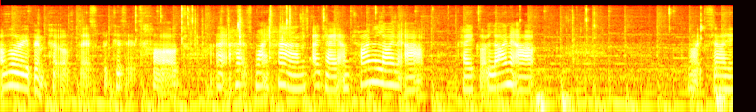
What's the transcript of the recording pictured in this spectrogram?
I've already been put off this because it's hard. It hurts my hand. Okay, I'm trying to line it up. Okay, got to line it up. Like so.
